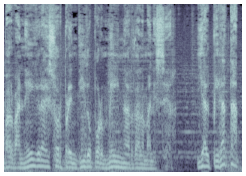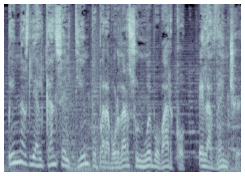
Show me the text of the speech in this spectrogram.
Barba Negra es sorprendido por Maynard al amanecer, y al pirata apenas le alcanza el tiempo para abordar su nuevo barco, el Adventure,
